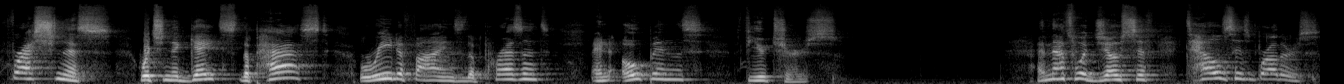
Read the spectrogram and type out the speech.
freshness which negates the past, redefines the present, and opens futures. And that's what Joseph tells his brothers.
